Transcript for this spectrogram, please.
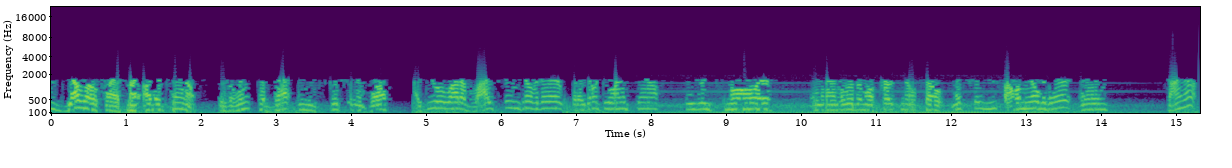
to Yellow Flash, my other channel. There's a link to that in the description as well. I do a lot of live streams over there, but I don't do on this channel usually smaller and a little bit more personal. So make sure you follow me over there and sign up.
